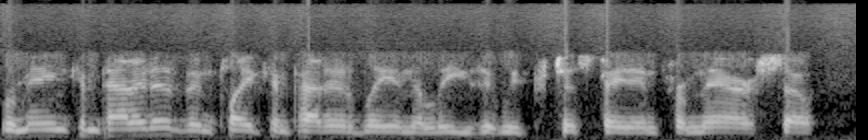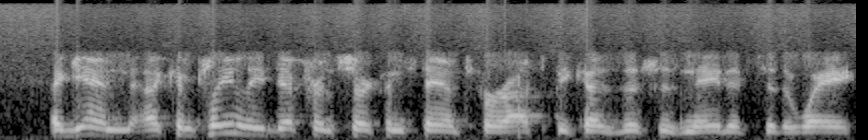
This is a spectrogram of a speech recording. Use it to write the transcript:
remain competitive and play competitively in the leagues that we participate in from there. So, again, a completely different circumstance for us because this is native to the way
